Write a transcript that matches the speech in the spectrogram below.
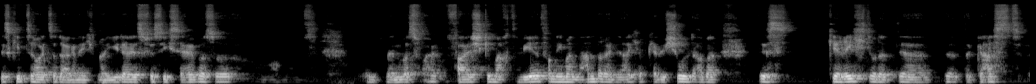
das gibt es ja heutzutage nicht mehr. Jeder ist für sich selber so. Und, und wenn was falsch gemacht wird von jemand anderem, ja, ich habe keine Schuld, aber das Gericht oder der, der, der Gast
